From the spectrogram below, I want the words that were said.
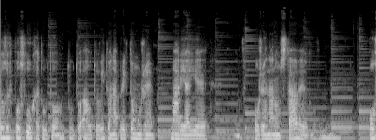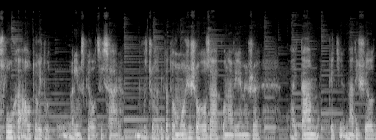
Jozef poslúcha túto, túto autoritu a napriek tomu, že Mária je v požehnanom stave, poslúcha autoritu rímskeho cisára. Čo sa týka toho Mojžišovho zákona, vieme, že aj tam, keď nadišiel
